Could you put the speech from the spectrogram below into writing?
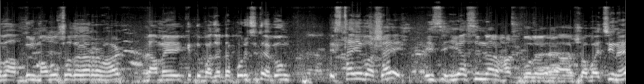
অথবা আব্দুল মাহমুদ সদাগরের হাট নামে কিন্তু বাজারটা পরিচিত এবং স্থায়ী ভাষায় ইয়াসিনার হাট বলে সবাই চিনে।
